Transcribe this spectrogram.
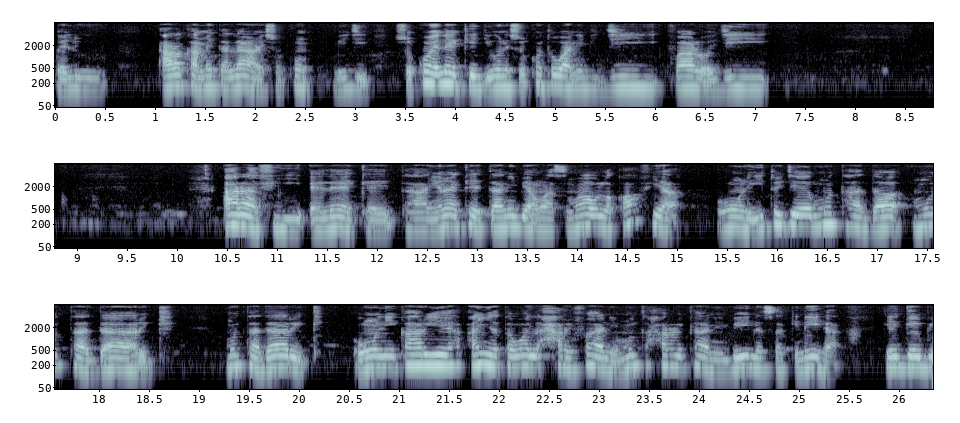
pẹ̀lú haraka mẹ́ta láàárín sukun méjì. Sukun ẹlẹ́ẹ̀kejì òun sukun tó wà níbi jí faraji Háràfi ẹlẹ́ẹ̀kẹta ìran kẹta níbi àwọn àsmául kọ́fíà òhun lèyí tó jẹ́ mútàdá mútàdárik mútàdárik òhun ni ká rí an yatawala harfani mutaharrikani baina sakinayha gẹ́gẹ́ bí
